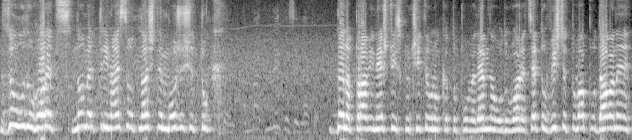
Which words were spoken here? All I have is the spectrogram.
За Лудогорец. Номер 13 от нашите можеше тук да направи нещо изключително, като поведем на Лудогорец. Ето, вижте това подаване.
